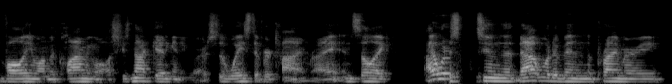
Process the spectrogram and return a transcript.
volume on the climbing wall. She's not getting anywhere. It's a waste of her time, right? And so like I would assume that that would have been the primary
